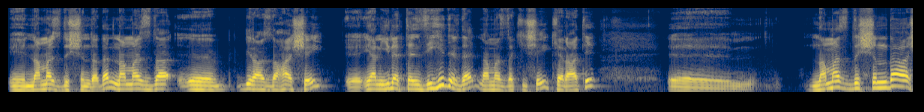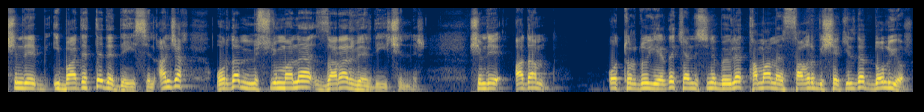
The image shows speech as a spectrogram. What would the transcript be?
E, namaz dışında da namazda e, biraz daha şey e, yani yine tenzihidir de namazdaki şey kerahati e, namaz dışında şimdi ibadette de değilsin. Ancak orada Müslümana zarar verdiği içindir. Şimdi adam oturduğu yerde kendisini böyle tamamen sağır bir şekilde doluyor.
